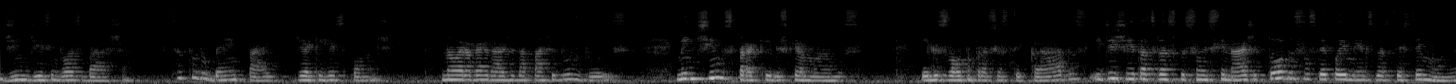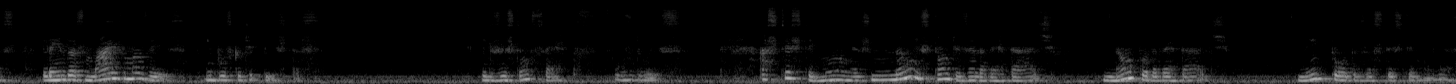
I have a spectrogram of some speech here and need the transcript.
Jim disse em voz baixa. Está tudo bem, pai, Jack responde não era verdade da parte dos dois. Mentimos para aqueles que amamos. Eles voltam para seus teclados e digitam as transcrições finais de todos os depoimentos das testemunhas, lendo-as mais uma vez, em busca de pistas. Eles estão certos, os dois. As testemunhas não estão dizendo a verdade, não toda a verdade, nem todas as testemunhas.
